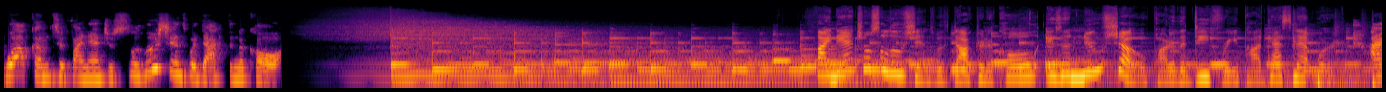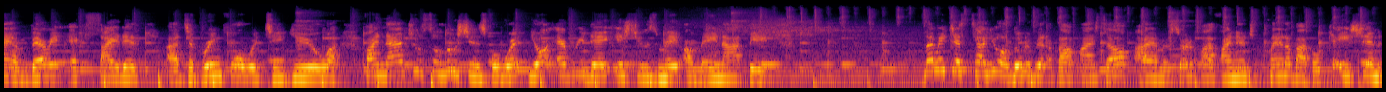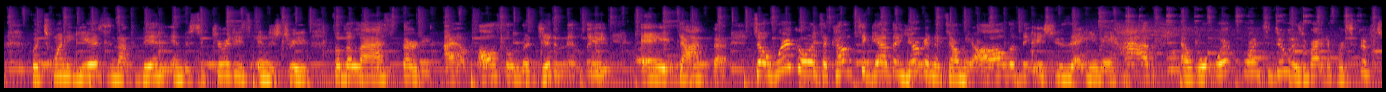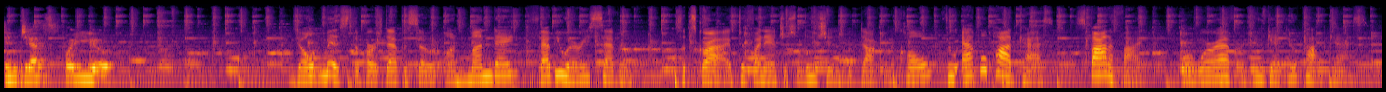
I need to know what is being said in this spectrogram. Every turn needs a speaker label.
Speaker 1: Welcome to Financial Solutions with Dr. Nicole.
Speaker 2: Financial Solutions with Dr. Nicole is a new show, part of the D Free Podcast Network.
Speaker 1: I am very excited uh, to bring forward to you uh, financial solutions for what your everyday issues may or may not be. Let me just tell you a little bit about myself. I am a certified financial planner by vocation for 20 years, and I've been in the securities industry for the last 30. I am also legitimately a doctor. So we're going to come together. You're going to tell me all of the issues that you may have, and what we're going to do is write a prescription just for you.
Speaker 2: Don't miss the first episode on Monday, February 7th. Subscribe to Financial Solutions with Dr. Nicole through Apple Podcasts, Spotify, or wherever you get your podcasts.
